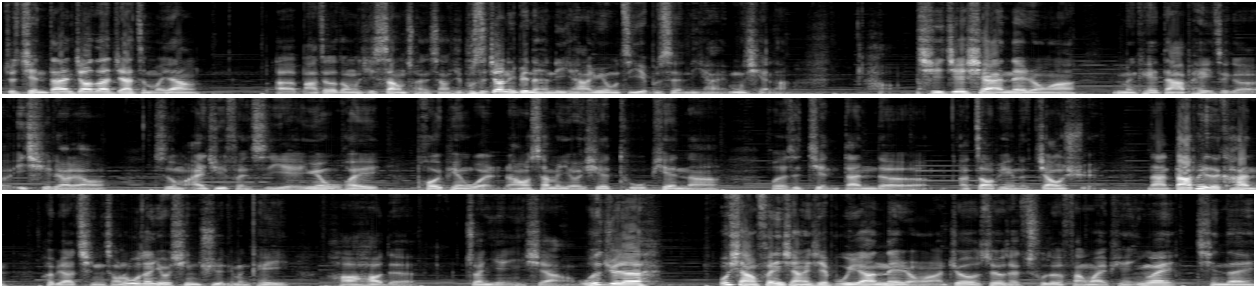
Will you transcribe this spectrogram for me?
就简单教大家怎么样，呃，把这个东西上传上去，不是教你变得很厉害，因为我自己也不是很厉害，目前啦。好，其实接下来内容啊，你们可以搭配这个一起聊聊，就是我们 IG 粉丝页，因为我会 po 一篇文，然后上面有一些图片呐，或者是简单的呃照片的教学，那搭配着看。会比较轻松。如果真的有兴趣，你们可以好好的钻研一下。我是觉得，我想分享一些不一样的内容啊，就所以我才出这个番外篇。因为现在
